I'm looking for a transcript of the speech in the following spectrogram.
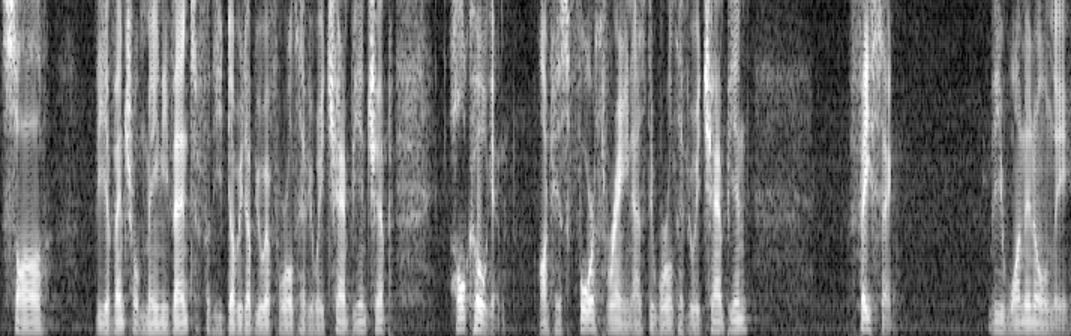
saw the eventual main event for the WWF World Heavyweight Championship. Hulk Hogan, on his fourth reign as the World Heavyweight Champion, facing the one and only.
